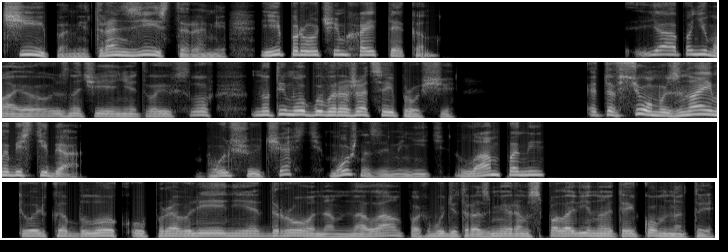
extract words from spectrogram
чипами, транзисторами и прочим хай-теком. Я понимаю значение твоих слов, но ты мог бы выражаться и проще. Это все мы знаем и без тебя. Большую часть можно заменить лампами. Только блок управления дроном на лампах будет размером с половину этой комнаты,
